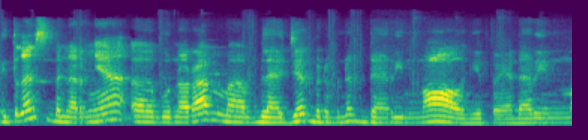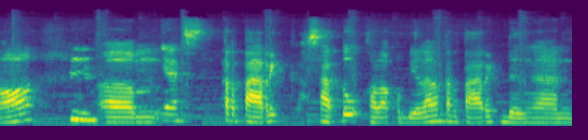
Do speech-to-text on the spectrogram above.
itu kan sebenarnya uh, Bu Nora belajar benar-benar dari nol gitu ya. Dari nol um, yes. tertarik satu kalau aku bilang tertarik dengan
